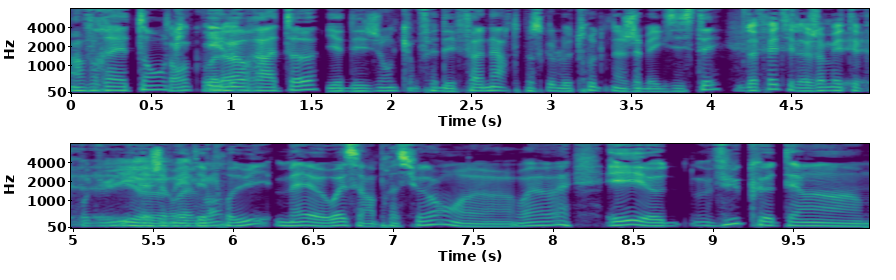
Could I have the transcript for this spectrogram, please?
un vrai tank, Tank, et voilà. le rateux. Il y a des gens qui ont fait des fan art parce que le truc n'a jamais existé. De fait, il a jamais été produit. Il n'a euh, jamais été produit, mais euh, ouais, c'est impressionnant. euh, ouais, ouais. Et euh, vu que t'es un,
